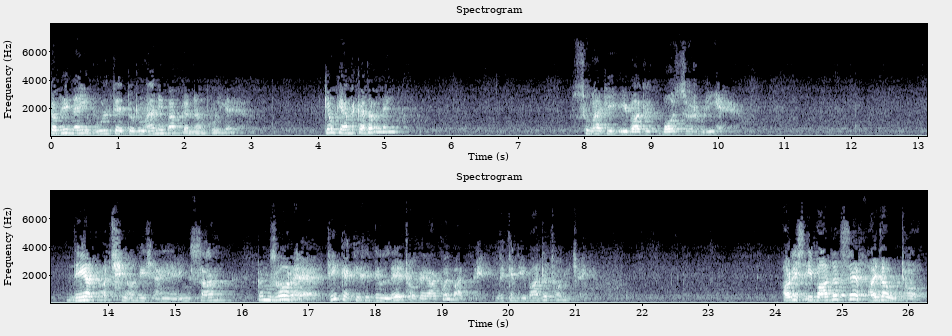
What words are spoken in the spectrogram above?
कभी नहीं भूलते तो रूहानी बाप का नाम भूल गए क्योंकि हमें कदर नहीं। सुबह की इबादत बहुत ज़रूरी है। नियत अच्छी होनी चाहिए। इंसान कमज़ोर है, ठीक है, किसी दिन लेट हो गया, कोई बात नहीं, लेकिन इबादत होनी चाहिए। और इस इबादत से फ़ायदा उठाओ।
